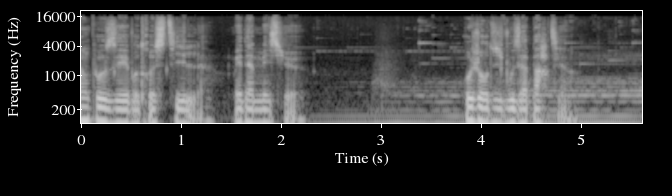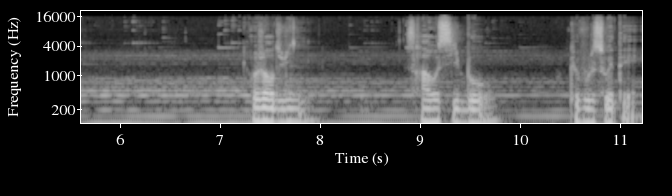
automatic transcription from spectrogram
Imposez votre style, mesdames, messieurs aujourd'hui vous appartient. Aujourd'hui sera aussi beau que vous le souhaitez.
